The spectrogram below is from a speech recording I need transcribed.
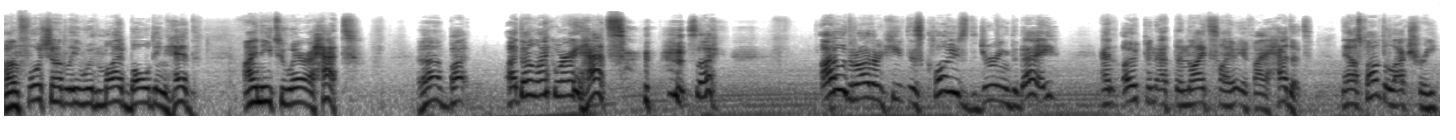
unfortunately with my balding head, I need to wear a hat. Uh, but I don't like wearing hats. so I would rather keep this closed during the day and open at the night time if I had it. Now, as part of the luxury,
